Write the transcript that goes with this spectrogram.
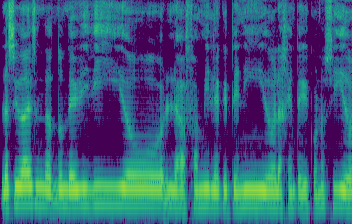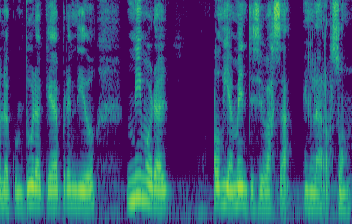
las ciudades en donde he vivido, la familia que he tenido, la gente que he conocido, la cultura que he aprendido, mi moral obviamente se basa en la razón,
